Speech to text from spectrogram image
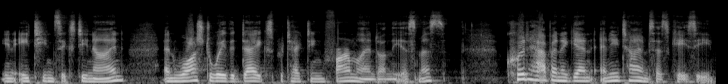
in 1869 and washed away the dikes protecting farmland on the isthmus, could happen again any time, says Casey.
